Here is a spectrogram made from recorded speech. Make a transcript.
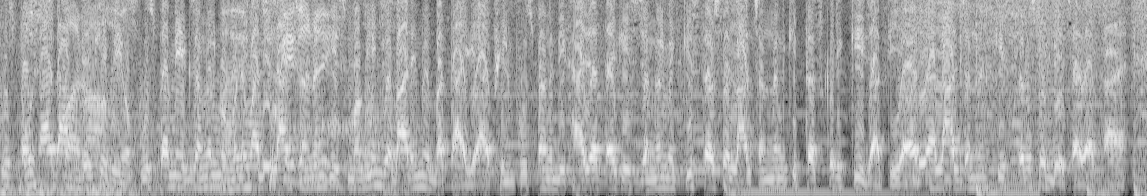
पुष्पा शायद आप देखे भी हो। पुष्पा में एक जंगल में होने वाली लाल चंदन की स्मगलिंग के बारे में बताया गया है। फ़िल्म पुष्पा में दिखाया जाता है कि इस जंगल में किस तरह से लाल चंदन की तस्करी की जाती है और यह लाल चंदन किस तरह से बेचा जाता है।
